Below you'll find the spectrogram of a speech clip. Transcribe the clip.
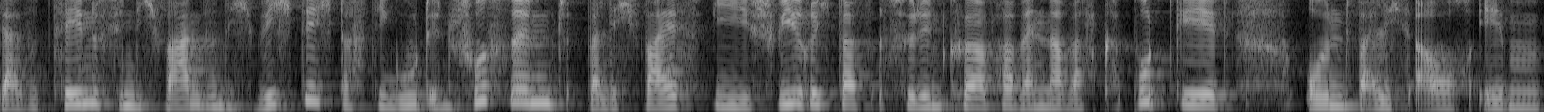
also Zähne finde ich wahnsinnig wichtig, dass die gut in Schuss sind, weil ich weiß, wie schwierig das ist für den Körper, wenn da was kaputt geht und weil ich es auch eben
